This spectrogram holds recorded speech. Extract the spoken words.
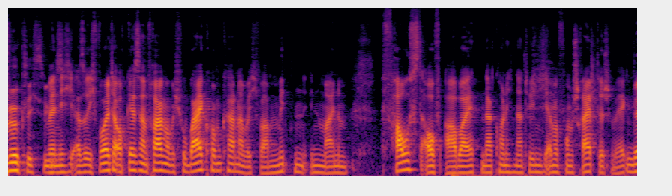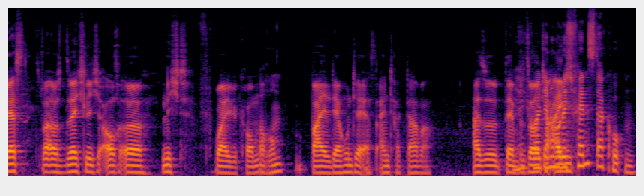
wirklich süß. Wenn ich, also ich wollte auch gestern fragen, ob ich vorbeikommen kann, aber ich war mitten in meinem Faust aufarbeiten. Da konnte ich natürlich nicht einmal vom Schreibtisch weg. wärst tatsächlich auch äh, nicht vorbeigekommen, Warum? weil der Hund ja erst einen Tag da war. Also der Ja, ich wollte sollte ja nur mal durchs. Fenster gucken.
